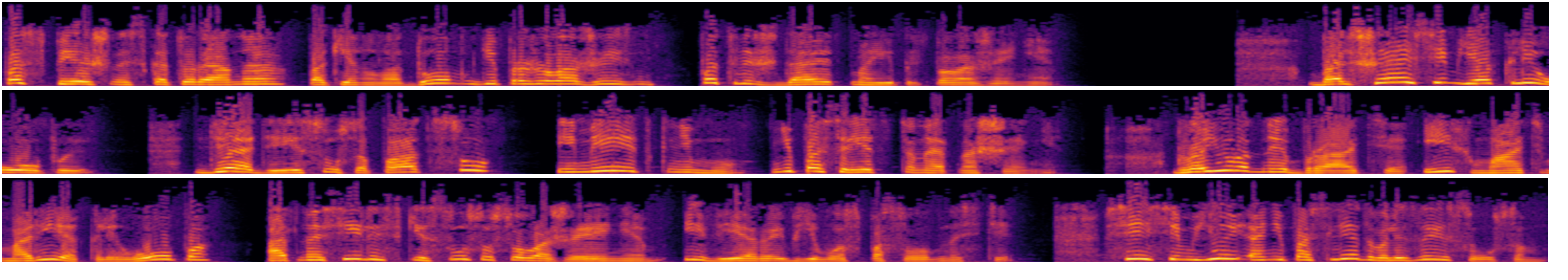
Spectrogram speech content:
Поспешность, которой она покинула дом, где прожила жизнь, подтверждает мои предположения. Большая семья Клеопы, дядя Иисуса по отцу, имеет к нему непосредственное отношение. Двоюродные братья и их мать Мария Клеопа относились к Иисусу с уважением и верой в его способности. Всей семьей они последовали за Иисусом.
